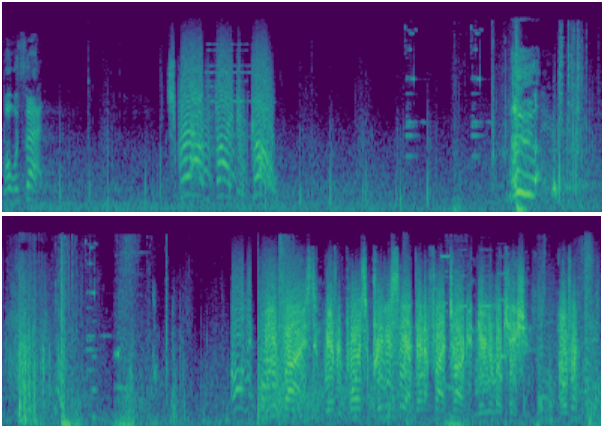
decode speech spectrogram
What was that? Spread out and find him. Go! Previously identified target near your location. Over.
